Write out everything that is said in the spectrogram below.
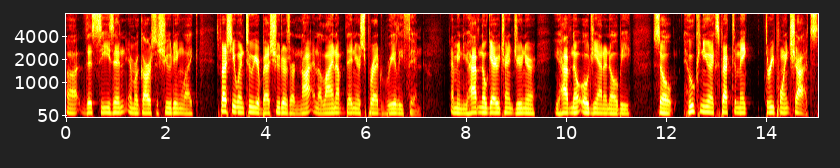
uh, this season in regards to shooting. Like especially when two of your best shooters are not in the lineup, then you're spread really thin. I mean, you have no Gary Trent Jr., you have no OG Anunoby. So who can you expect to make three point shots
